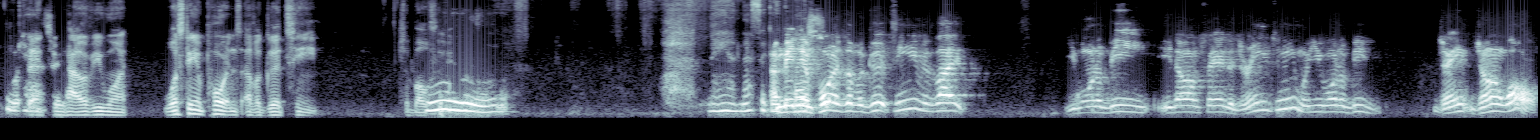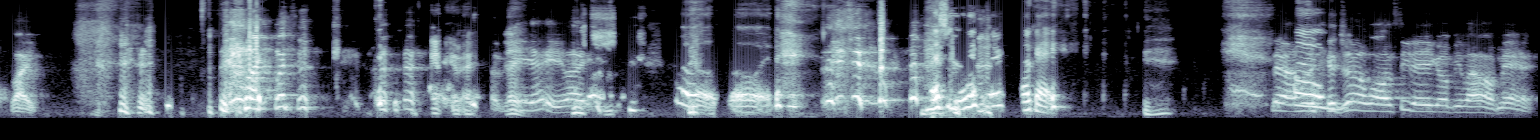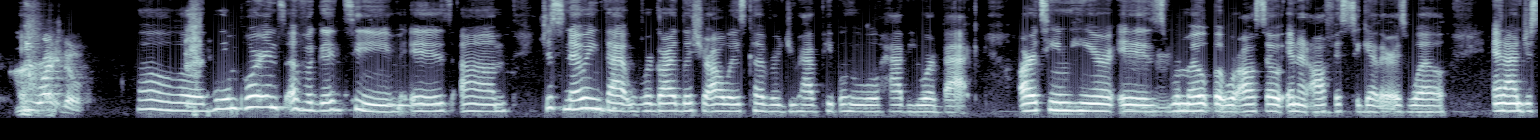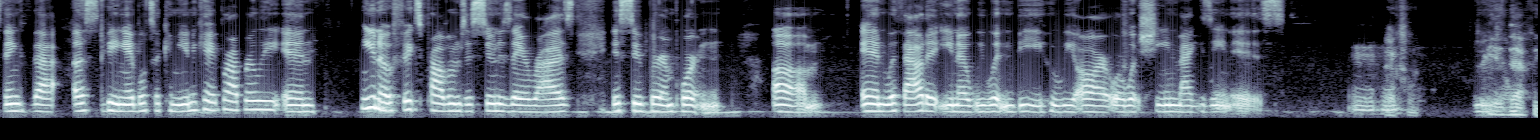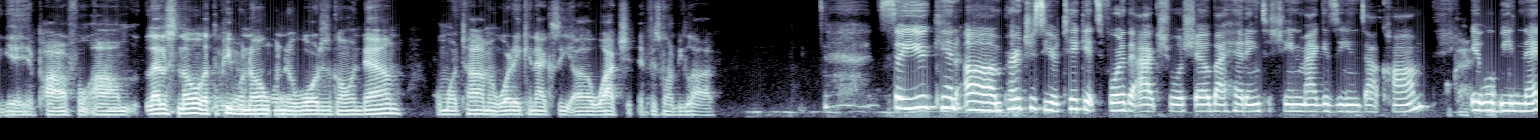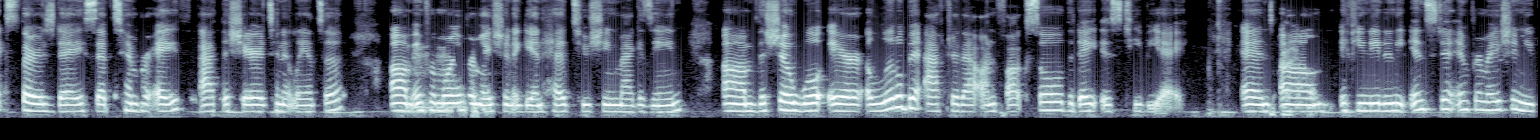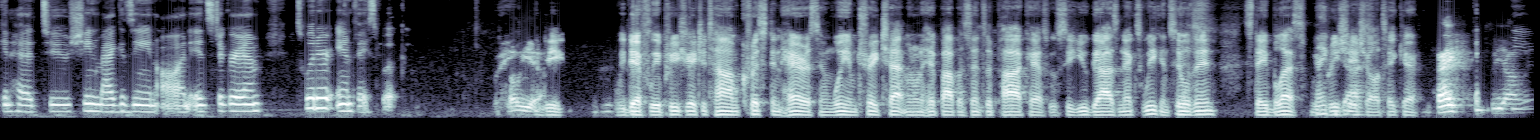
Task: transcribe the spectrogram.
What's Okay. Answer it however you want. What's the importance of a good team to both of you? Ooh. Man, that's a good I mean, the importance of a good team is like you want to be, you know what I'm saying, the dream team, or you want to be James John Wall. Like, like what the Right. I mean, Hey. hey, like Oh Lord. That's your answer? Okay. yeah, Um, when John Wall see that, he gonna be like, oh man, you're right though. Oh Lord, the importance of a good team is um, just knowing that regardless, you're always covered. You have people who will have your back. Our team here is Mhm. remote, but we're also in an office together as well. And I just think that us being able to communicate properly and you know fix problems as soon as they arise is super important. Um, and without it, you know, we wouldn't be who we are or what Sheen Magazine is. Mhm. Excellent. Yeah, definitely. Yeah, you're powerful. Um, let us know. Let the Oh, people yeah. know when the awards is going down one more time and where they can actually uh watch it if it's going to be live. So you can um, purchase your tickets for the actual show by heading to sheenmagazine.com. Okay. It will be next Thursday, September 8th at the Sheraton Atlanta. Um, and for more information, again, head to Sheen Magazine. Um, the show will air a little bit after that on Fox Soul. The date is TBA. And um, if you need any instant information, you can head to Sheen Magazine on Instagram, Twitter, and Facebook. Oh yeah. Indeed. We definitely appreciate your time, Kristyn Harris and William Tre Chapman on the Hip Hop Uncensored podcast. We'll see you guys next week. Until Yes. then, stay blessed. We Thank appreciate y'all. Take care. Thank See y'all. you.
